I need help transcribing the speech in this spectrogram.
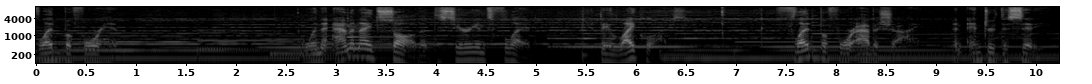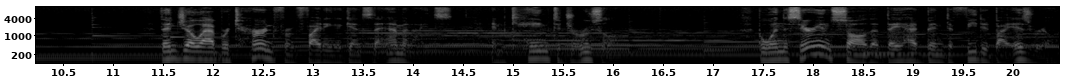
fled before him. When the Ammonites saw that the Syrians fled, they likewise fled before Abishai and entered the city. Then Joab returned from fighting against the Ammonites and came to Jerusalem. But when the Syrians saw that they had been defeated by Israel,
